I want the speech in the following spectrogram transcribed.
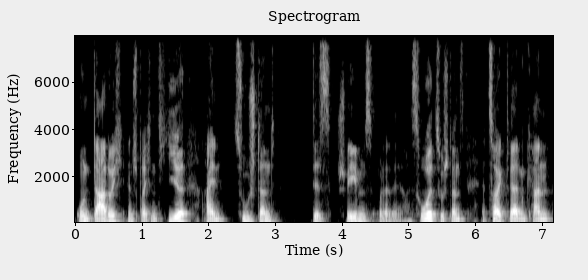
und dadurch entsprechend hier ein Zustand des Schwebens oder des Ruhezustands erzeugt werden kann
